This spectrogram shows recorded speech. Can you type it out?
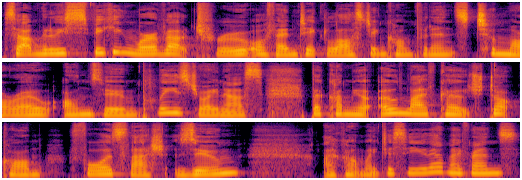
So, I'm going to be speaking more about true, authentic, lasting confidence tomorrow on Zoom. Please join us. Become your own lifecoach.com forward slash Zoom. I can't wait to see you there, my friends.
